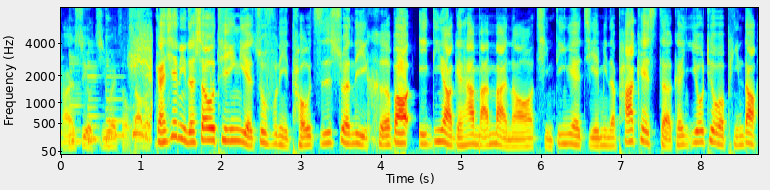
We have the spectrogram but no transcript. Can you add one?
反而是有机会走高的。感谢你的收听，也祝福你投资顺利，荷包一定要给它满满哦，请订阅杰明的 Podcast 跟 YouTube 频道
